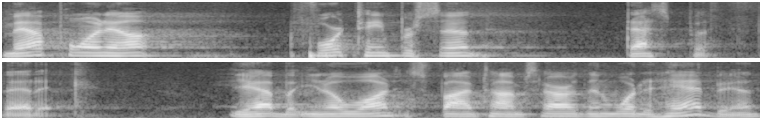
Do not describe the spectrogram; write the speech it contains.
may I point out 14%? That's pathetic. Yeah, but you know what? It's five times higher than what it had been.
